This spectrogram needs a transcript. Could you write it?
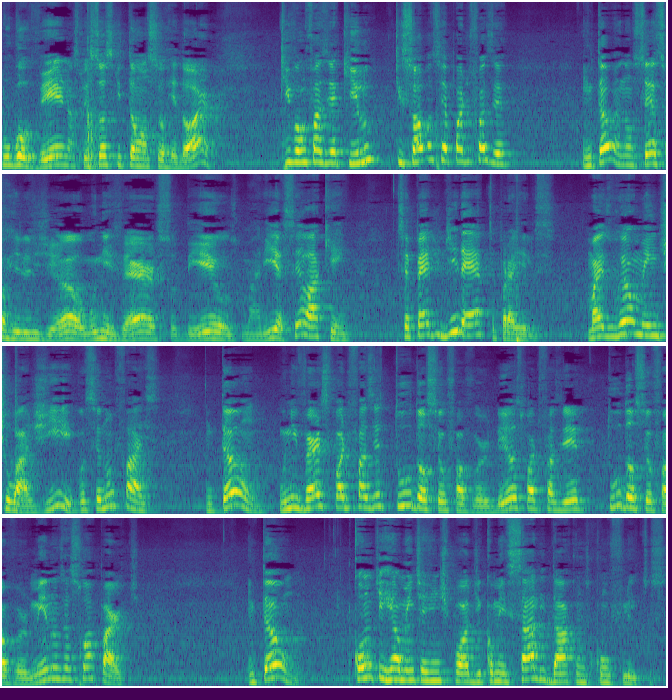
o governo, as pessoas que estão ao seu redor, que vão fazer aquilo que só você pode fazer. Então, eu não sei a sua religião, universo, Deus, Maria, sei lá quem. Você pede direto para eles. Mas realmente o agir, você não faz. Então, o universo pode fazer tudo ao seu favor. Deus pode fazer tudo ao seu favor, menos a sua parte. Então, como que realmente a gente pode começar a lidar com os conflitos?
